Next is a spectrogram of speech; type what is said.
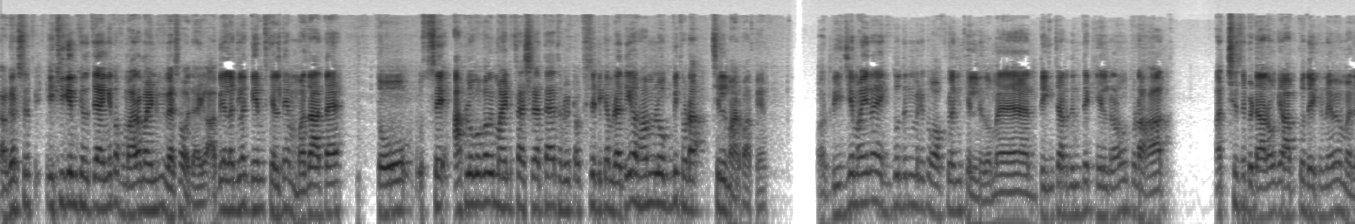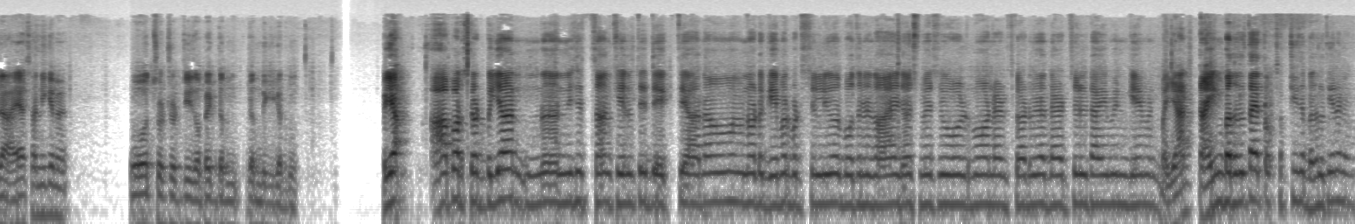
अगर सिर्फ़ एक ही गेम खेलते आएँगे तो हमारा माइंड भी वैसा हो जाएगा। अभी अलग अलग गेम खेलते हैं, मज़ा आता है तो उससे आप लोगों का भी माइंड फ्रेश रहता है, थोड़ी टॉक्सिसिटी कम रहती है और हम लोग भी थोड़ा चिल मार पाते हैं। और बीजेएमआई ना, एक दो दिन मेरे को ऑफलाइन खेलने दो। मैं तीन चार दिन से खेल रहा हूँ, थोड़ा हाथ अच्छे से बिठा रहा हूँ कि आपको देखने में मज़ा आए। ऐसा नहीं कि मैं वो छोटी छोटी चीज़ों पर एकदम गंदगी कर दूँ। भैया, आप और स्कट भैया निशितान खेलते देखते आ रहा हूँ। Not a gamer but still your both just miss you old bond and Scout भैया that still time in game भैया टाइम बदलता है तो सब चीज़ें बदलती है ना।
